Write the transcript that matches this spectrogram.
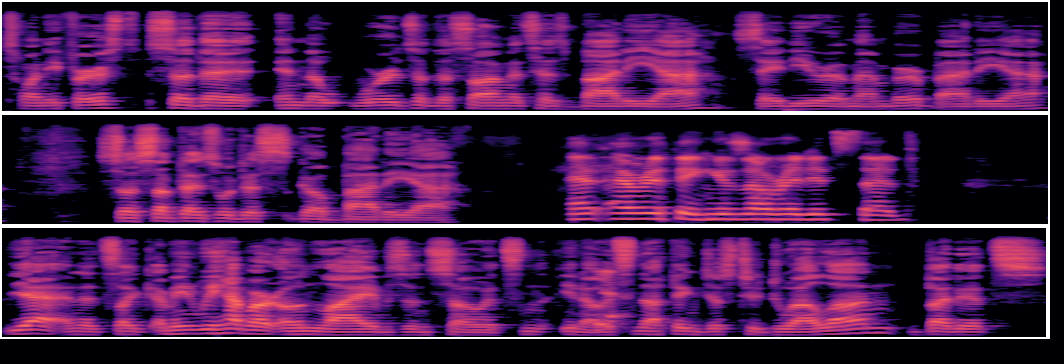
21st. So the in the words of the song it says Badia. Say do you remember Badia? So sometimes we'll just go Badia. And everything is already said. Yeah, and it's like I mean we have our own lives and so it's you know, yeah. it's nothing just to dwell on, but it's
